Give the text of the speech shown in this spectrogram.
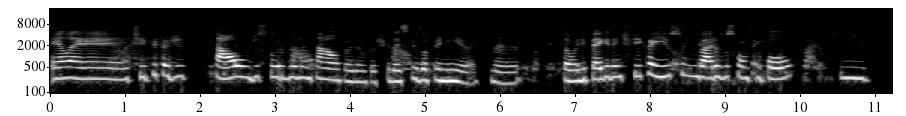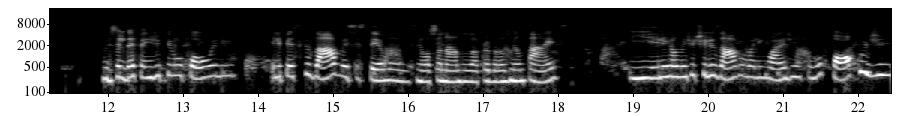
ela é típica de tal distúrbio mental, por exemplo, acho que da esquizofrenia, né? Então ele pega e identifica isso em vários dos contos do Paul e por isso ele defende que o Paul ele, ele pesquisava esses temas relacionados a problemas mentais e ele realmente utilizava uma linguagem com o foco de,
